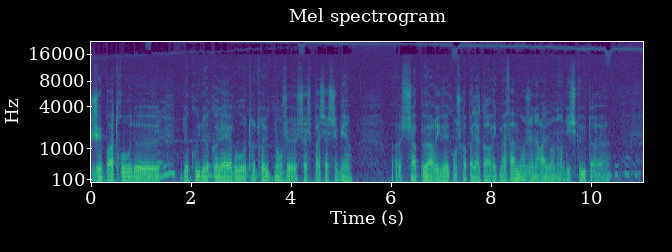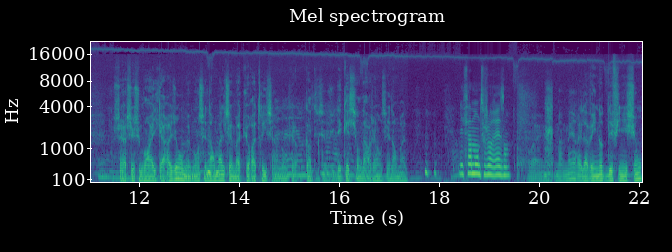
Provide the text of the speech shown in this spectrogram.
J'ai pas trop de, coups de colère ou autre truc. Non, je- ça se passe assez bien. Euh, ça peut arriver qu'on soit pas d'accord avec ma femme. En général, on en discute. c'est assez souvent elle qui a raison, mais bon, c'est normal. C'est ma curatrice, hein, donc quand il s'agit des questions d'argent, c'est normal. Les femmes ont toujours raison. Ouais. Ma mère, elle avait une autre définition.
